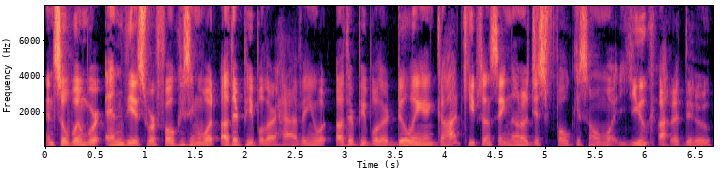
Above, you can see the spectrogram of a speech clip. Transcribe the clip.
And so when we're envious, we're focusing on what other people are having and what other people are doing. And God keeps on saying, No, no, just focus on what you got to do.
